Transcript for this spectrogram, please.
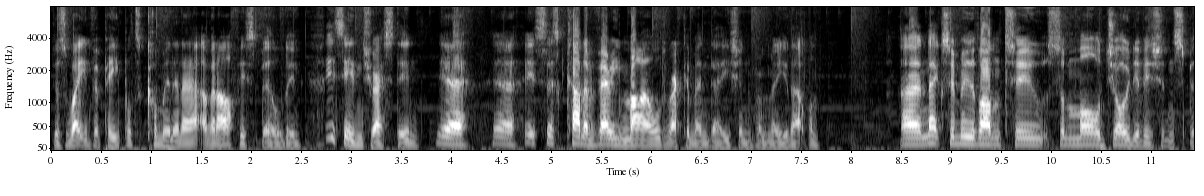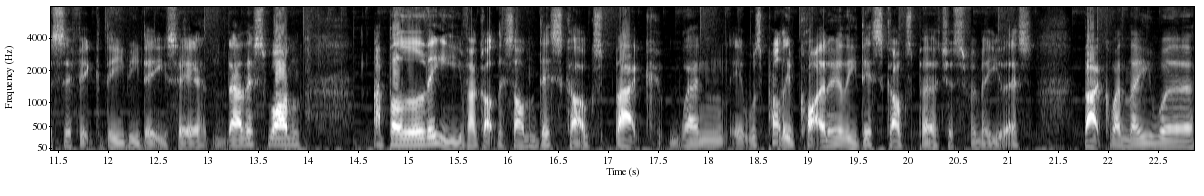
just waiting for people to come in and out of an office building. It's interesting, yeah, yeah. It's a kind of very mild recommendation from me, that one. Uh, next, we move on to some more Joy Division specific DVDs here. Now, this one, I believe I got this on Discogs back when it was probably quite an early Discogs purchase for me. This back when they were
